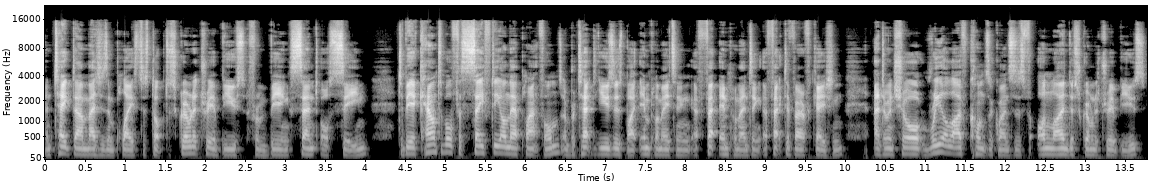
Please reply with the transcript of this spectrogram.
and takedown measures in place to stop discriminatory abuse from being sent or seen, to be accountable for safety on their platforms and protect users by implementing implementing effective verification, and to ensure real life consequences for online discriminatory abuse,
